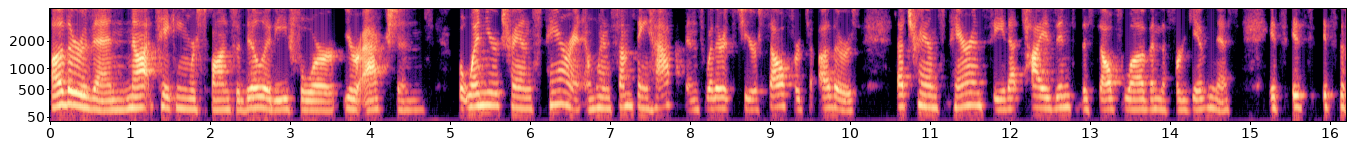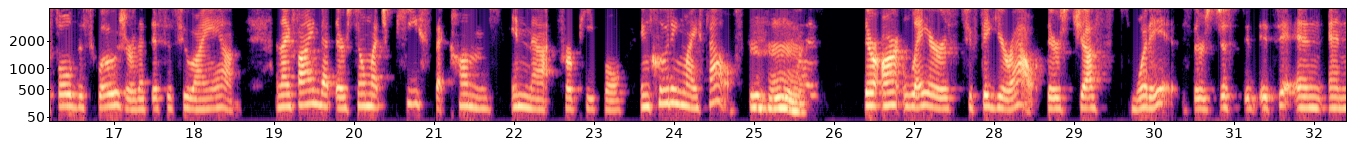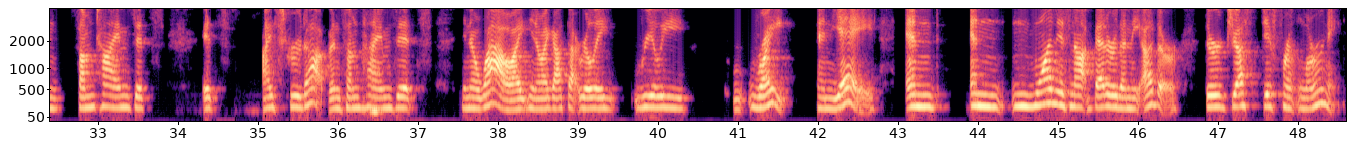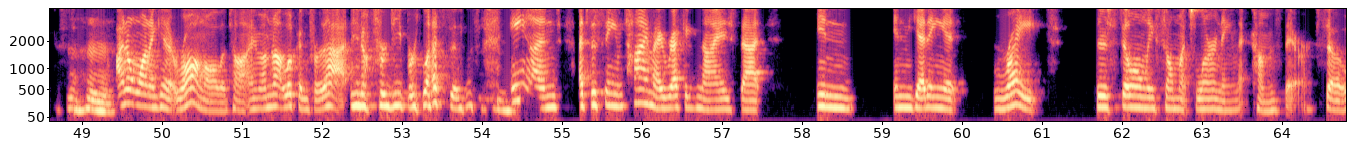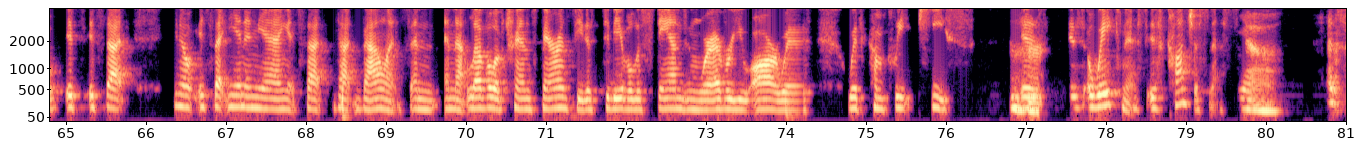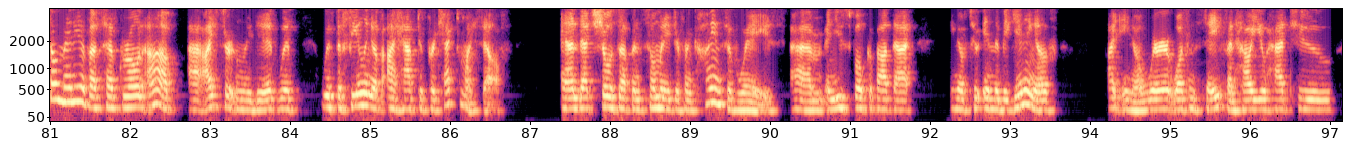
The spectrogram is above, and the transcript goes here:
Other than not taking responsibility for your actions. But when you're transparent and when something happens whether it's to yourself or to others that transparency that ties into the self-love and the forgiveness it's it's it's the full disclosure that this is who i am and I find that there's so much peace that comes in that for people, including myself. Mm-hmm. Because there aren't layers to figure out. There's just what is. There's just it, it's it. And and sometimes it's it's I screwed up. And sometimes it's, you know, wow, I, you know, I got that really, really right and yay. And and one is not better than the other they're just different learnings. Mm-hmm. I don't want to get it wrong all the time. I'm not looking for that, you know, for deeper lessons. Mm-hmm. And at the same time, I recognize that in in getting it right, there's still only so much learning that comes there. So it's it's that you know it's that yin and yang it's that that balance and and that level of transparency to, to be able to stand in wherever you are with with complete peace mm-hmm. is is awakeness is consciousness. Yeah. And so many of us have grown up i certainly did with with the feeling of i have to protect myself. And that shows up in so many different kinds of ways. Um, and you spoke about that you know to in the beginning of I, you know where it wasn't safe and how you had to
